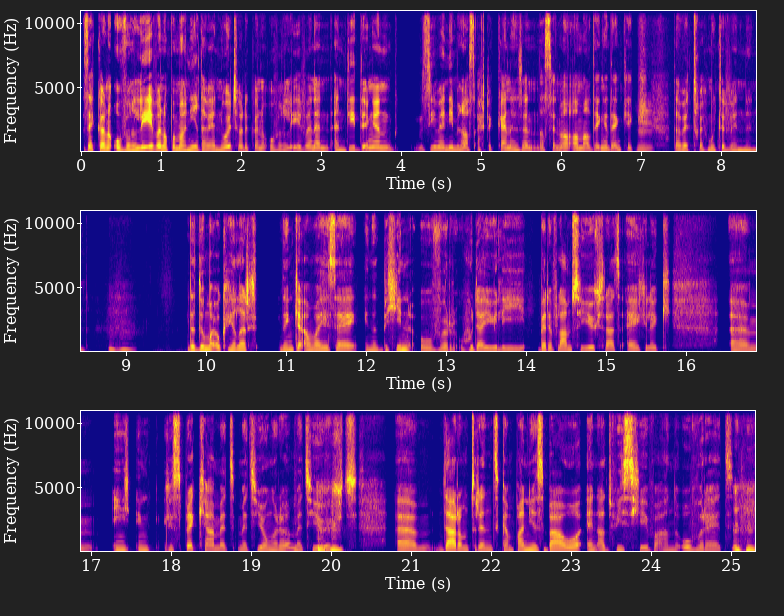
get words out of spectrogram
zij kunnen overleven op een manier dat wij nooit zouden kunnen overleven. En, en die dingen zien wij niet meer als echte kennis. En dat zijn wel allemaal dingen, denk ik, hmm. dat wij terug moeten vinden. Mhm. Dat doet me ook heel erg denken aan wat je zei in het begin over hoe dat jullie bij de Vlaamse Jeugdraad eigenlijk um, in, in gesprek gaan met, met jongeren, met mhm. jeugd. Um, daaromtrent campagnes bouwen en advies geven aan de overheid, mhm.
